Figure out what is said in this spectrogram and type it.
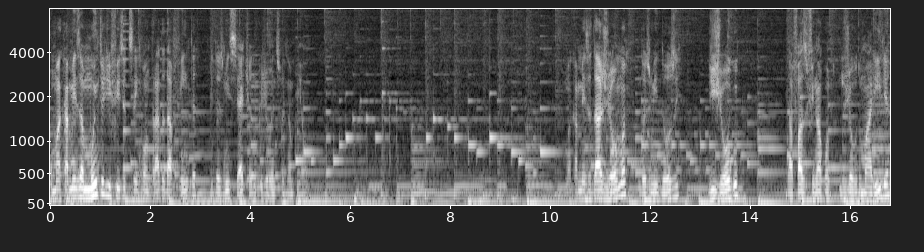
Uma camisa muito difícil de ser encontrada da Finta, de 2007, ano que o Juventus foi campeão. camisa da Joma 2012 de jogo da fase final do jogo do Marília.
